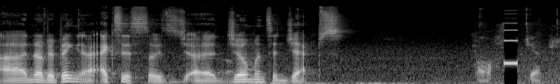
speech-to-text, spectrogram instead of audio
Uh, no, we're playing uh, Axis, so it's uh, Germans and Japs. Oh, f- Japs.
